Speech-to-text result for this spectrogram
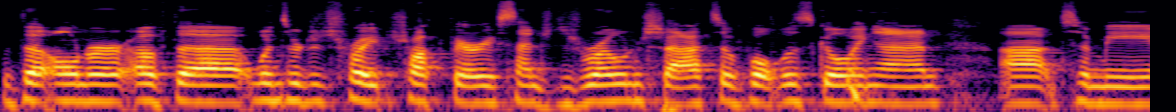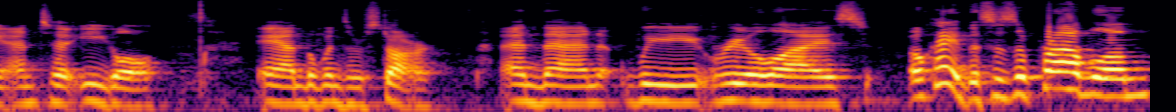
the owner of the Windsor Detroit truck ferry sent drone shots of what was going on uh, to me and to EGLE and the Windsor Star. And then we realized, okay, this is a problem.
